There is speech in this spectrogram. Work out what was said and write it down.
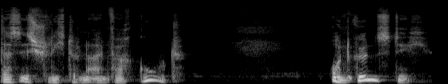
das ist schlicht und einfach gut und günstig.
